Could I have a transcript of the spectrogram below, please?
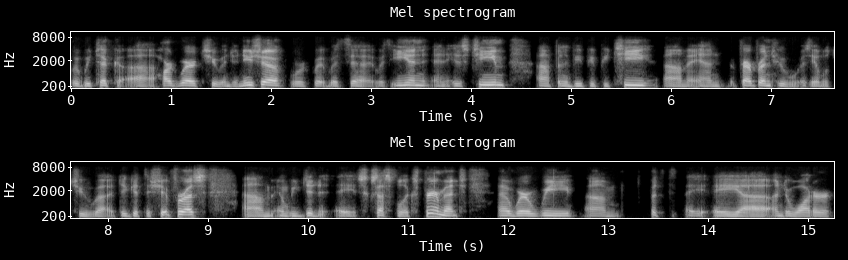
we, we took uh, hardware to Indonesia, worked with with, uh, with Ian and his team uh, from the BPPT um, and Febrin, who was able to uh, to get the ship for us, um, and we did a successful experiment uh, where we um, put a, a uh, underwater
